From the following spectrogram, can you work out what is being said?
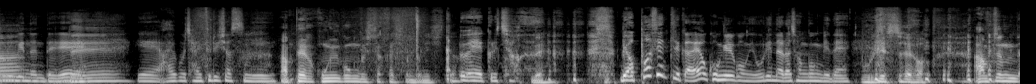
안 부르겠는데. 네. 예, 아이고, 잘 들으셨으니. 앞에가 010로 시작하시는 분이시죠? 네, 그렇죠. 네. 몇 퍼센트일까요? 010이 우리나라 전 국민의. 모르겠어요. 아무튼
